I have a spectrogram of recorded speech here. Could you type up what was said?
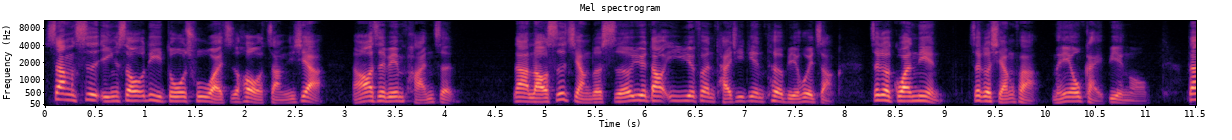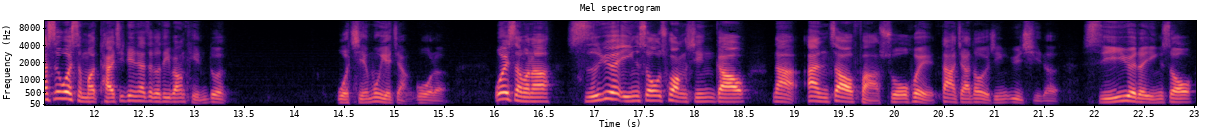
上次营收利多出来之后涨一下，然后这边盘整。那老师讲的十二月到一月份台积电特别会涨，这个观念、这个想法没有改变哦。但是为什么台积电在这个地方停顿？我节目也讲过了，为什么呢？十月营收创新高，那按照法说会，大家都已经预期了，十一月的营收，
